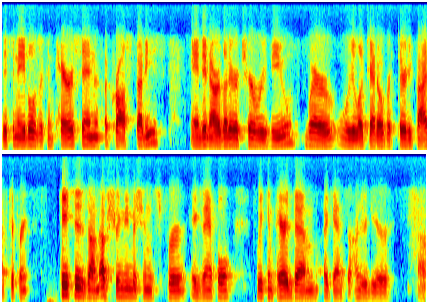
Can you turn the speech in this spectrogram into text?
This enables a comparison across studies. And in our literature review, where we looked at over 35 different cases on upstream emissions, for example, we compared them against 100 year uh,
